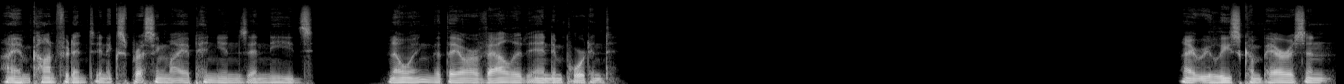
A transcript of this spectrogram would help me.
I am confident in expressing my opinions and needs, knowing that they are valid and important. I release comparison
